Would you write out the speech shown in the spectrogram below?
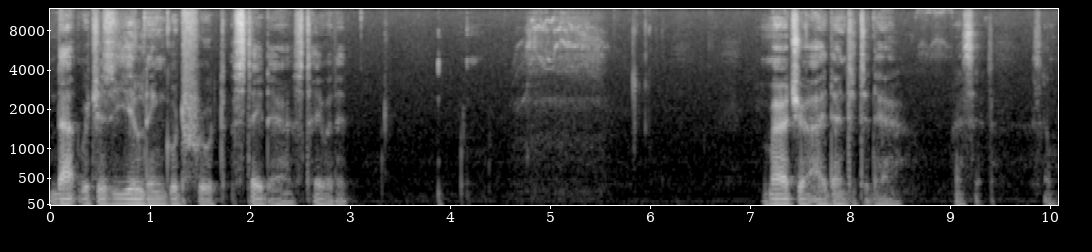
that which is yielding good fruit, stay there, stay with it. Merge your identity there. That's it. Simple.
